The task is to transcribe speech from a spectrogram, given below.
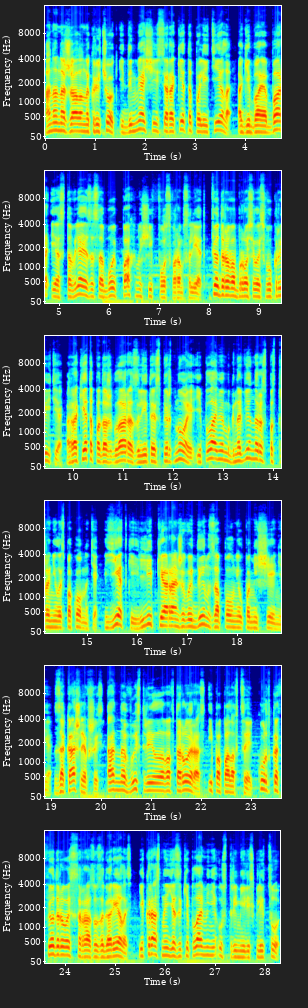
Она нажала на крючок, и дымящаяся ракета полетела, огибая бар и оставляя за собой пахнущий фосфором след. Федорова бросилась в укрытие. Ракета подожгла разлитое спиртное, и пламя мгновенно распространилось по комнате. Едкий, липкий оранжевый дым заполнил помещение. Закашлявшись, Анна выстрелила во второй раз и попала в цель. Куртка Федоровой сразу загорелась, и красные языки пламени устремились к лицу.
